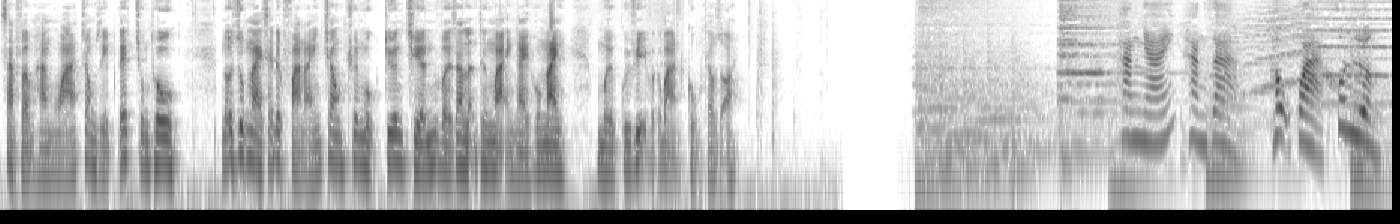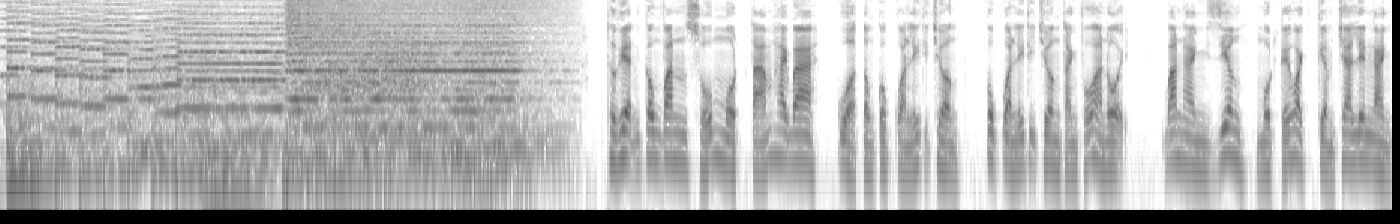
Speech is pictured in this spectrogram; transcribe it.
sản phẩm hàng hóa trong dịp Tết Trung thu. Nội dung này sẽ được phản ánh trong chuyên mục tuyên chiến với gian lận thương mại ngày hôm nay. Mời quý vị và các bạn cùng theo dõi. Hàng nhái, hàng giả, hậu quả khôn lường. Thực hiện công văn số 1823 của Tổng cục Quản lý thị trường, Cục Quản lý thị trường thành phố Hà Nội ban hành riêng một kế hoạch kiểm tra liên ngành,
